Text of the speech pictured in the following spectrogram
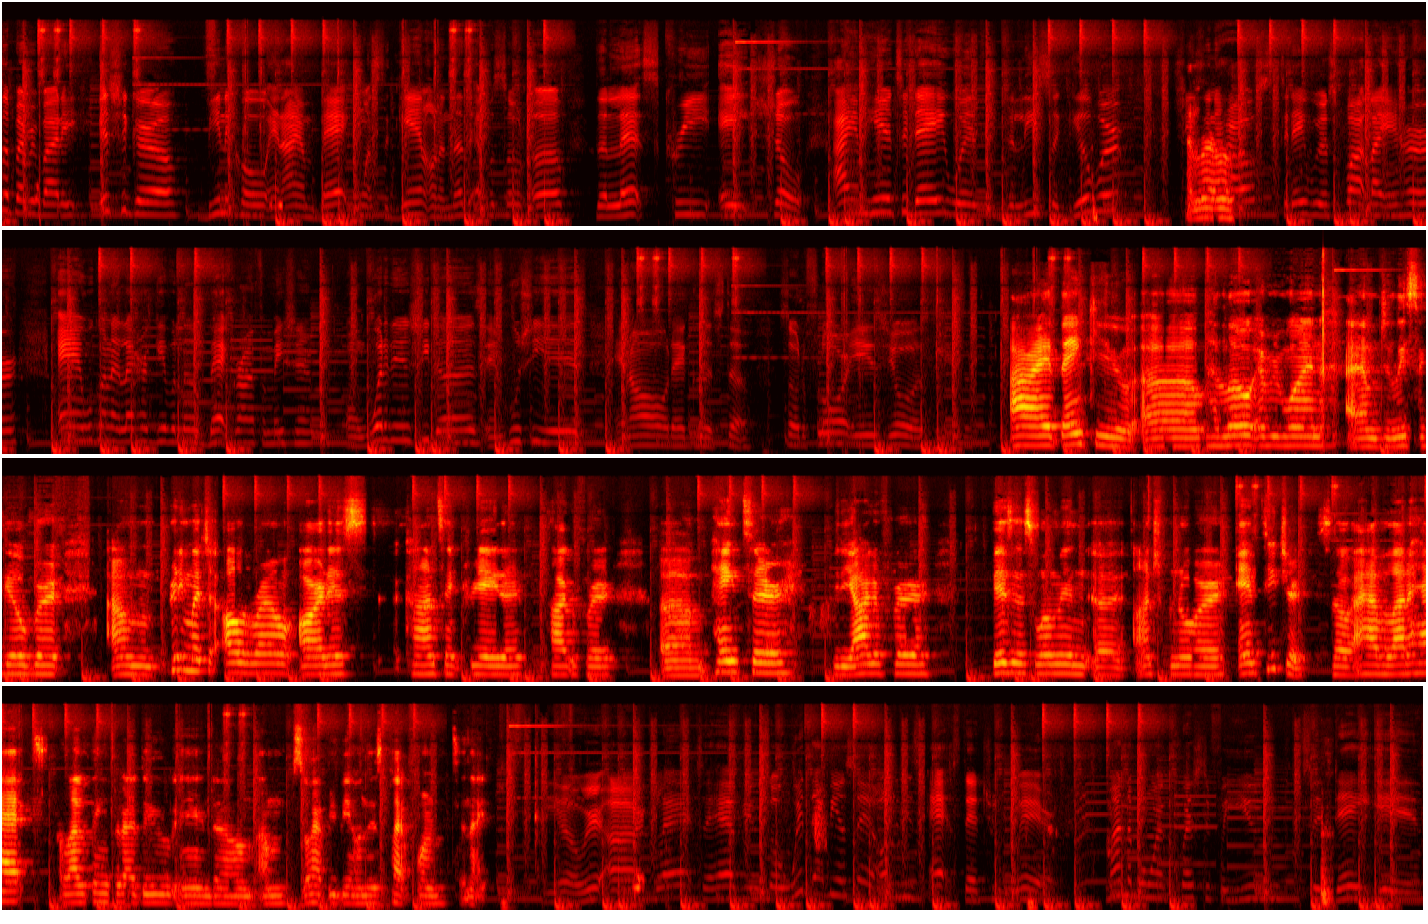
What's up, everybody? It's your girl, B Nicole, and I am back once again on another episode of the Let's Create Show. I am here today with Jaleisa Gilbert. She's Hello. In the house. Today we're spotlighting her, and we're gonna let her give a little background information on what it is she does and who she is and all that good stuff. So the floor is yours. All right, thank you. Um, hello, everyone. I am Jaleisa Gilbert. I'm pretty much an all around artist, content creator, photographer, um, painter, videographer, businesswoman, uh, entrepreneur, and teacher. So I have a lot of hats, a lot of things that I do, and um, I'm so happy to be on this platform tonight. Question for you today is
